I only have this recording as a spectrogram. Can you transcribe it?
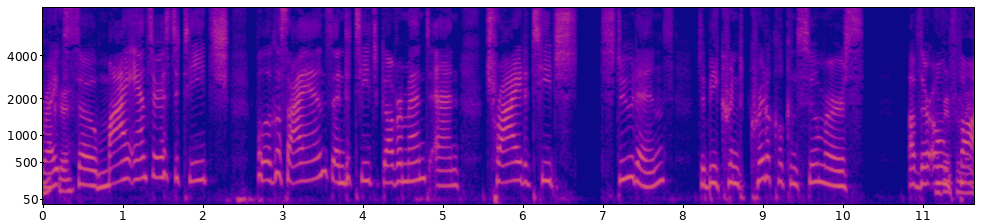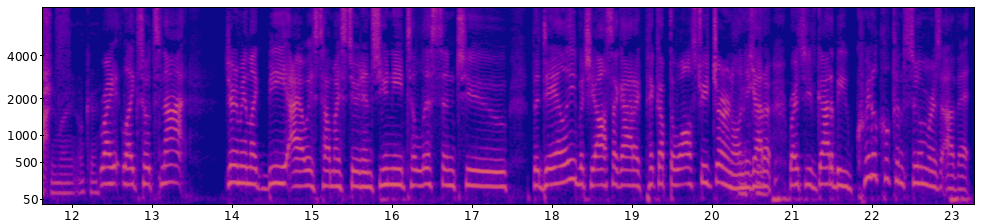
right? Okay. So my answer is to teach political science and to teach government and try to teach students to be cr- critical consumers of their own information, thoughts. right, okay. Right? Like, so it's not. Do you know what I mean? Like, B, I always tell my students, you need to listen to the Daily, but you also got to pick up the Wall Street Journal, and you got to right. So you've got to be critical consumers of it.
